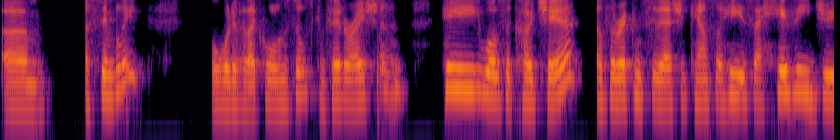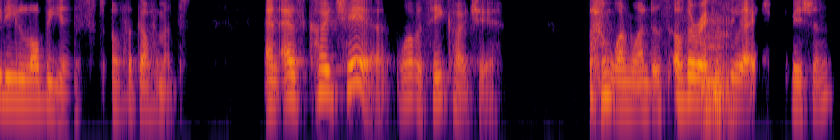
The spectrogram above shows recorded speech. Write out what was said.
um, Assembly, or whatever they call themselves, Confederation. He was a co chair of the Reconciliation Council. He is a heavy duty lobbyist of the government. And as co chair, what was he co chair? One wonders, of the hmm. Reconciliation mm. Commission.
